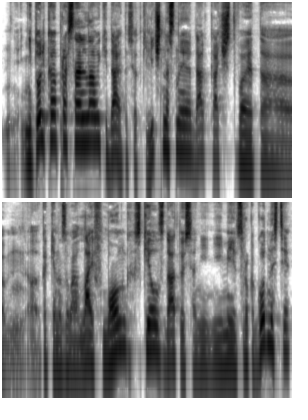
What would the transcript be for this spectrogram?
не только профессиональные навыки, да, это все-таки личностные, да, качества, это, как я называю, lifelong skills, да, то есть они не имеют срока годности,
